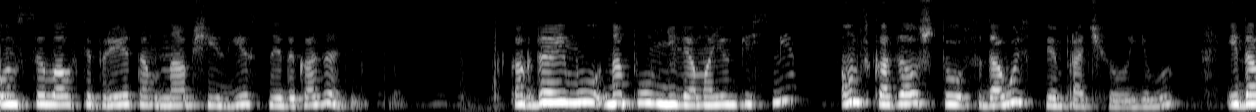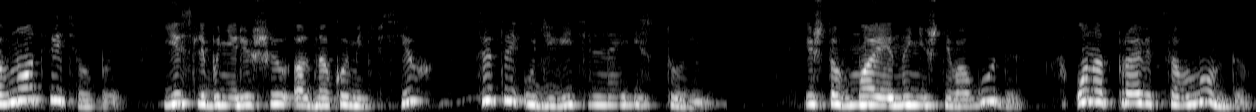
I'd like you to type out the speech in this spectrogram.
Он ссылался при этом на общеизвестные доказательства. Когда ему напомнили о моем письме, он сказал, что с удовольствием прочел его и давно ответил бы, если бы не решил ознакомить всех с этой удивительной историей, и что в мае нынешнего года он отправится в Лондон,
